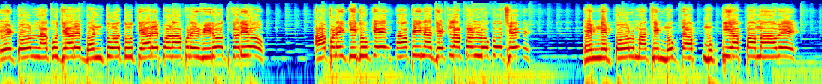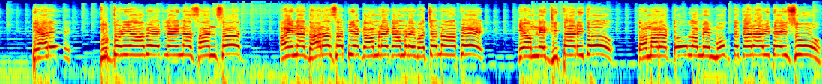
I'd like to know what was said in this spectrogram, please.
એ ટોલ નાકું જ્યારે બનતું હતું ત્યારે પણ આપણે વિરોધ કર્યો. આપણે કીધું કે તાપીના જેટલા પણ લોકો છે, એમને ટોલમાંથી મુક્ત મુક્તિ આપવામાં આવે. ત્યારે ચૂંટણી આવે એટલે અહીંના સાંસદ, અહીંના ધારાસભ્ય ગામડે ગામડે વચનો આપે કે અમને જીતાડી દો. તમારા ટોલ અમે મુક્ત કરાવી દઈશું.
